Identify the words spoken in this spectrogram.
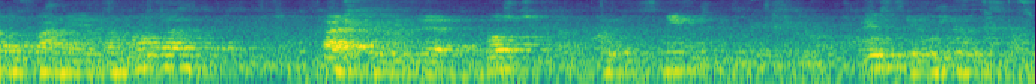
з вами панове. В Харкові йде дощ, сніг, густі і Ужгороді сонце.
